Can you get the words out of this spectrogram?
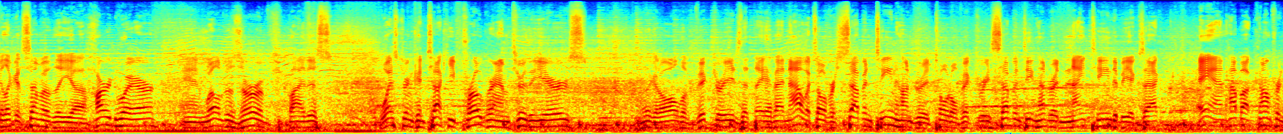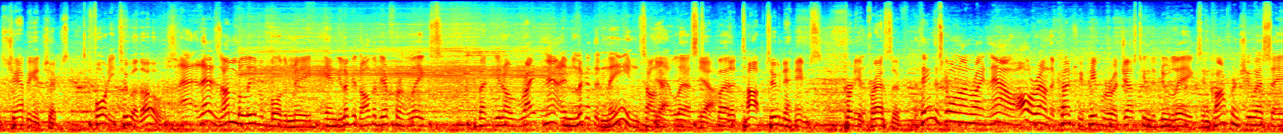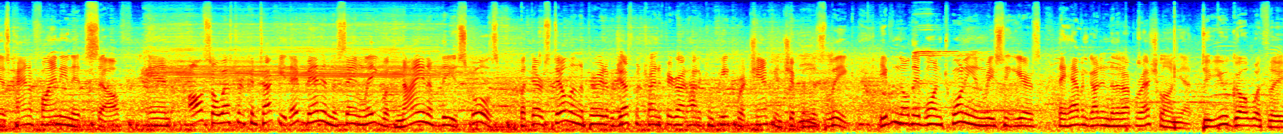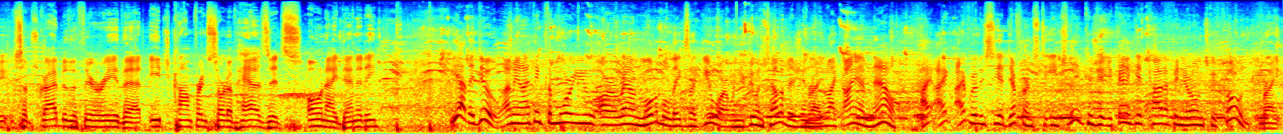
We look at some of the uh, hardware and well deserved by this Western Kentucky program through the years. Look at all the victories that they have had. Now it's over 1,700 total victories, 1,719 to be exact. And how about conference championships? 42 of those. Uh, that is unbelievable to me. And you look at all the different leagues but you know, right now, and look at the names on yeah, that list. Yeah, but the top two names, pretty impressive. The thing that's going on right now, all around the country, people are adjusting to new leagues, and Conference USA is kind of finding itself. And also Western Kentucky, they've been in the same league with nine of these schools, but they're still in the period of adjustment, trying to figure out how to compete for a championship in this league. Even though they've won 20 in recent years, they haven't got into that upper echelon yet. Do you go with the subscribe to the theory that each conference sort of has its own identity? Yeah, they do. I mean, I think the more you are around multiple leagues like you are when you're doing television, Right. like I am now, I, I, I really see a difference to each league because you, you kind of get caught up in your own cocoon. Right.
